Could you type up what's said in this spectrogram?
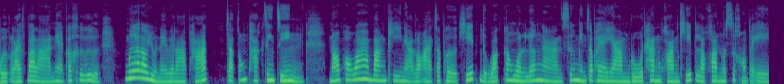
work life balance เนี่ยก็คือ เมื่อเราอยู่ในเวลาพัก จะต้องพักจริงๆ เนาะเพราะว่าบางทีเนี่ยเราอาจจะเผลอคิดหรือว่ากังวลเรื่องงาน ซึ่งมินจะพยายามรู้ทันความคิดและความรู้สึกของตัวเอง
